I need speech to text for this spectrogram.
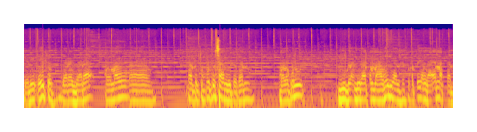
Jadi ya itu gara-gara memang uh, satu keputusan gitu kan. Walaupun di, latar belakangnya dengan sesuatu yang nggak enak kan.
